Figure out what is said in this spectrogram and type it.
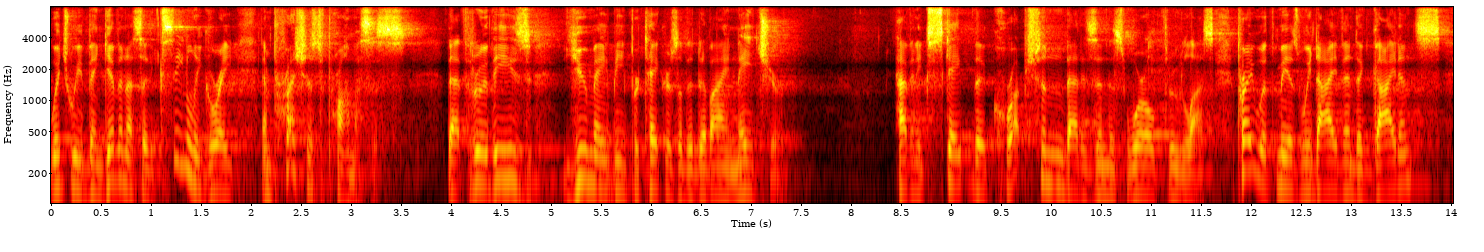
which we've been given us exceedingly great and precious promises that through these you may be partakers of the divine nature, having escaped the corruption that is in this world through lust. Pray with me as we dive into guidance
